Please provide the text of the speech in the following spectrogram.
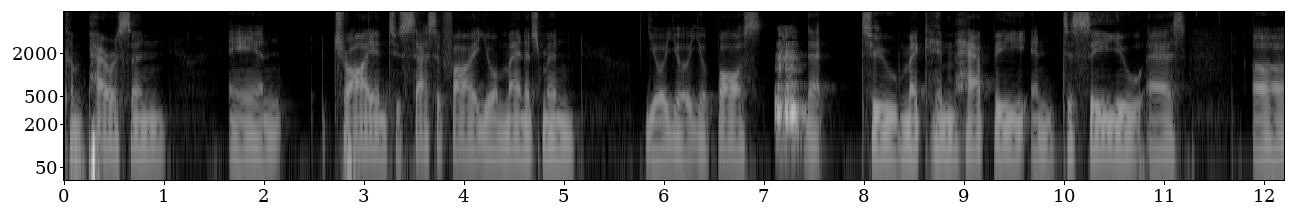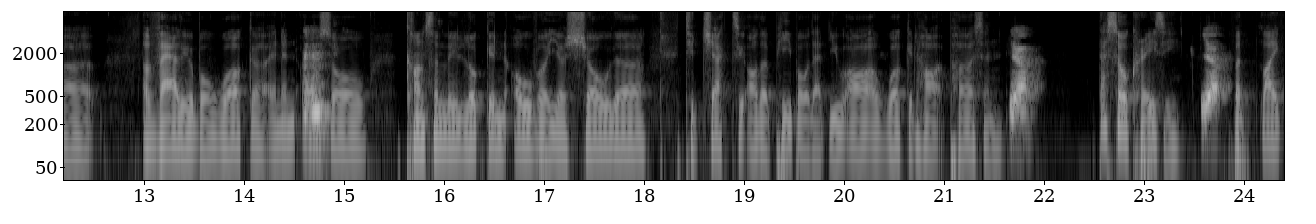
comparison and trying to satisfy your management, your your your boss hmm that to make him happy and to see you as a a valuable worker and then Mhm. also constantly looking over your shoulder to check to other people that you are a working hard person. Yeah, That's so crazy. yeah. But like,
